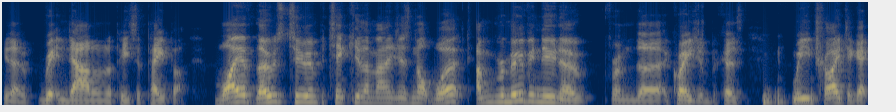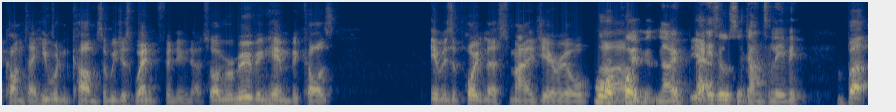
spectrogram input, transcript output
you know, written down on a piece of paper. Why have those two in particular managers not worked? I'm removing Nuno from the equation because we tried to get Conte, he wouldn't come, so we just went for Nuno. So I'm removing him because it was a pointless managerial Poor um, appointment. though. yeah. that is also down to Levy. But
